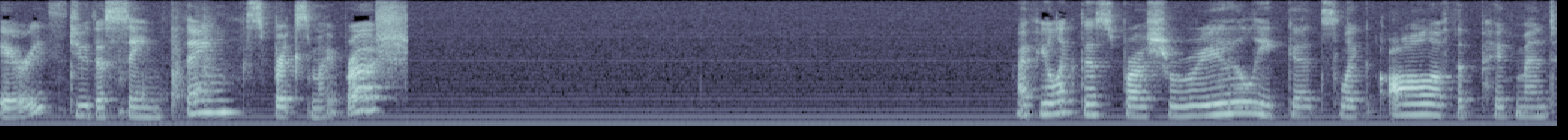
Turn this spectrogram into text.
Aries. Do the same thing, spritz my brush. I feel like this brush really gets like all of the pigment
